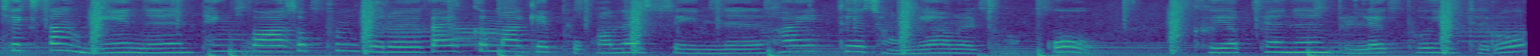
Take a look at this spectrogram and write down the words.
책상 위에는 펜과 소품들을 깔끔하게 보관할 수 있는 화이트 정리함을 두었고 그 옆에는 블랙 포인트로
